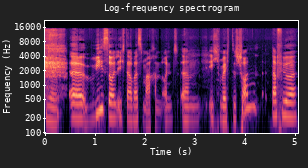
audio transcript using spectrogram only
Ja. Äh, wie soll ich da was machen? Und ähm, ich möchte schon dafür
